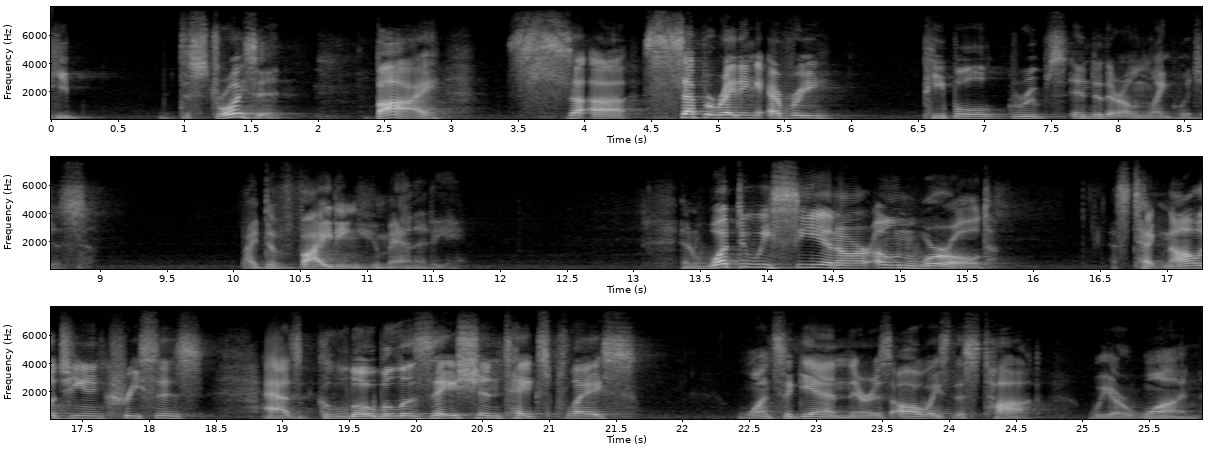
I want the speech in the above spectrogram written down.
He destroys it by uh, separating every people groups into their own languages, by dividing humanity. And what do we see in our own world as technology increases, as globalization takes place? Once again, there is always this talk we are one,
